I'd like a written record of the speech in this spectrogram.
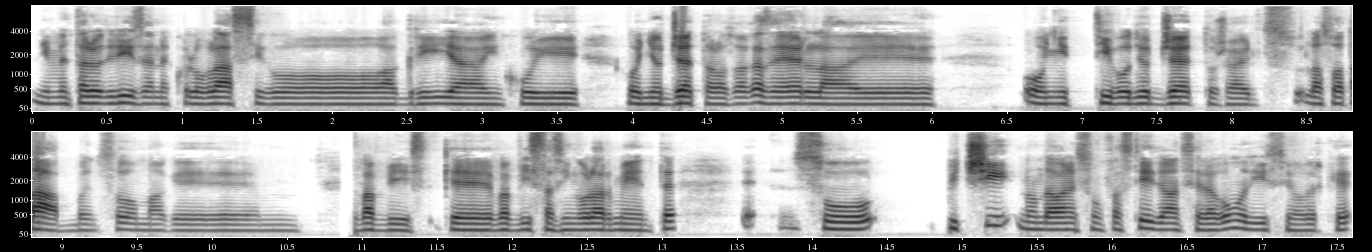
l'inventario di Risen è quello classico a griglia in cui ogni oggetto ha la sua casella e ogni tipo di oggetto ha il, la sua tab, insomma, che va, vist- che va vista singolarmente. Su PC non dava nessun fastidio, anzi era comodissimo perché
